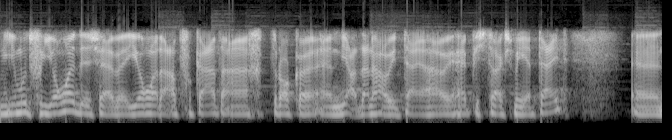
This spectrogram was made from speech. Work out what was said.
je moet verjongen. Dus we hebben jongere advocaten aangetrokken. En ja, dan hou je, hou je, heb je straks meer tijd. En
